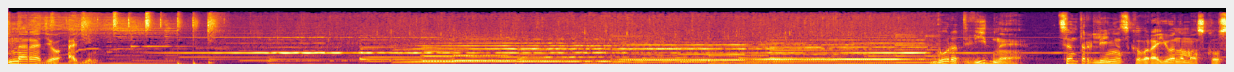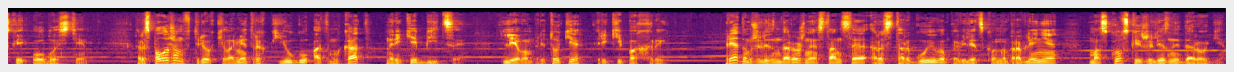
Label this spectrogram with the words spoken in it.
На Радио 1. Город Видное – центр Ленинского района Московской области. Расположен в трех километрах к югу от МКАД на реке Бице, левом притоке реки Пахры. Рядом железнодорожная станция Расторгуева Павелецкого направления Московской железной дороги.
